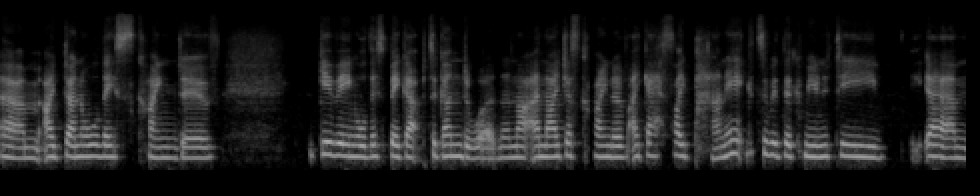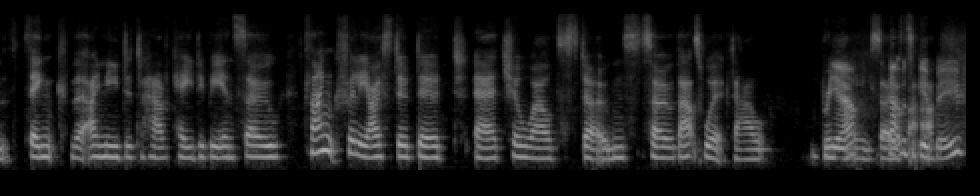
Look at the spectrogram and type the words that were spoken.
um, I'd done all this kind of giving all this big up to Gundogan and I, and I just kind of I guess I panicked with the community um, think that I needed to have KDB. And so thankfully, I still did uh, Chilwell to Stones. So that's worked out brilliantly. Yeah, so that was far. a good move.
